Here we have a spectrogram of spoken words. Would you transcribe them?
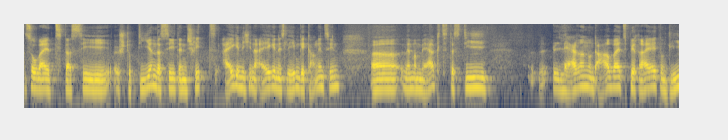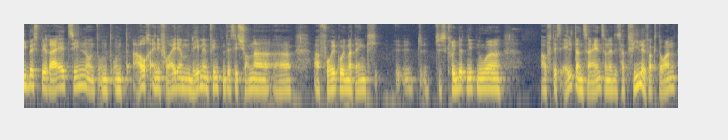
so weit, dass sie studieren, dass sie den Schritt eigentlich in ein eigenes Leben gegangen sind. Äh, wenn man merkt, dass die lern- und arbeitsbereit und liebesbereit sind und, und, und auch eine Freude am Leben empfinden, das ist schon ein, ein Erfolg, wo ich mir denke, das gründet nicht nur auf das Elternsein, sondern das hat viele Faktoren,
